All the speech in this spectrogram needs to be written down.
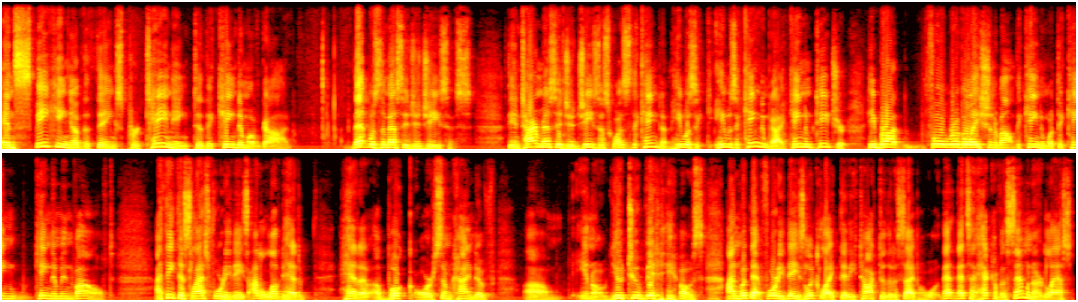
and speaking of the things pertaining to the kingdom of God. That was the message of Jesus. The entire message of Jesus was the kingdom. He was a, he was a kingdom guy, kingdom teacher. He brought full revelation about the kingdom, what the king, kingdom involved. I think this last 40 days, I'd love to have had a, a book or some kind of um, you know YouTube videos on what that 40 days looked like that he talked to the disciple. That, that's a heck of a seminar to last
